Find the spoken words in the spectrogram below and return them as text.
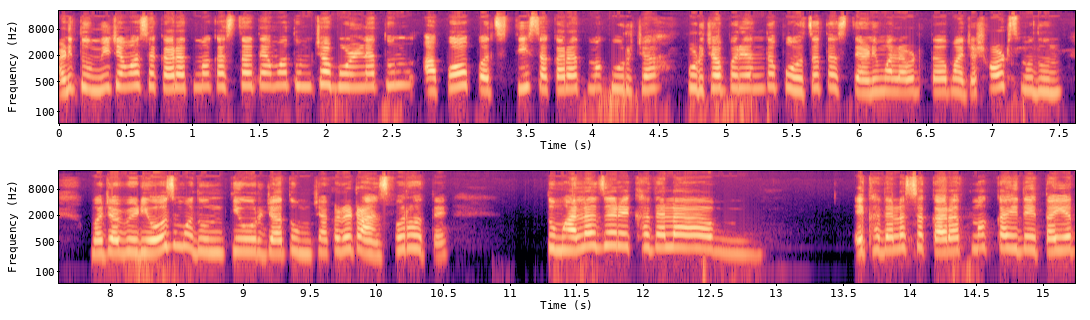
आणि तुम्ही जेव्हा सकारात्मक असता तेव्हा तुमच्या बोलण्यातून आपोआपच ती सकारात्मक ऊर्जा पुढच्यापर्यंत पोहोचत असते. आणि मला वाटतं माझ्या शॉर्ट्समधून माझ्या व्हिडिओजमधून ती ऊर्जा तुमच्याकडे ट्रान्सफर होते. तुम्हाला जर एखाद्याला एखाद्याला सकारात्मक काही देता येत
